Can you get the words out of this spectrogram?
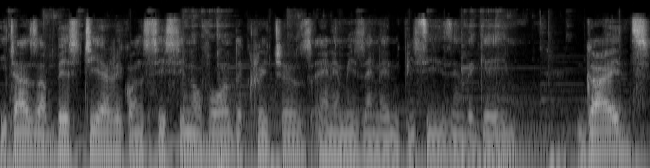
It has a bestiary consisting of all the creatures, enemies, and NPCs in the game, guides,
